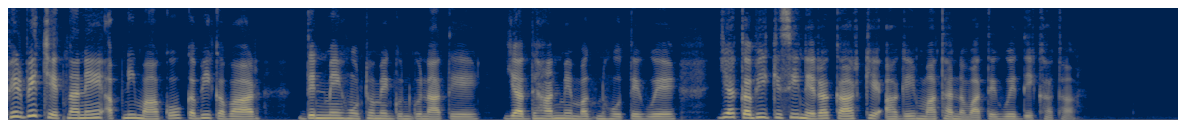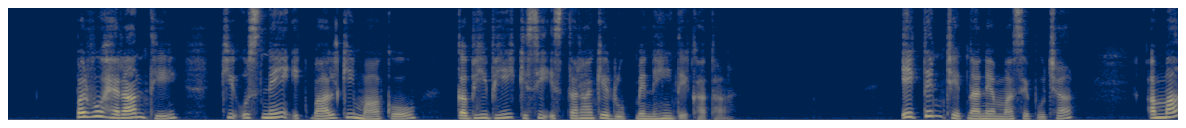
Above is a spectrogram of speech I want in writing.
फिर भी चेतना ने अपनी माँ को कभी कभार दिन में होठों में गुनगुनाते या ध्यान में मग्न होते हुए या कभी किसी निराकार के आगे माथा नवाते हुए देखा था। पर वो हैरान थी कि उसने इकबाल की माँ को कभी भी किसी इस तरह के रूप में नहीं देखा था। एक दिन चेतना ने अम्मा से पूछा, अम्मा,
